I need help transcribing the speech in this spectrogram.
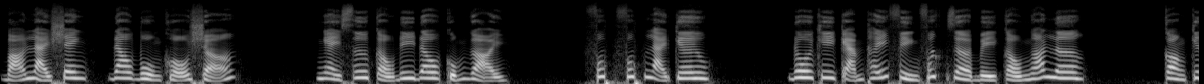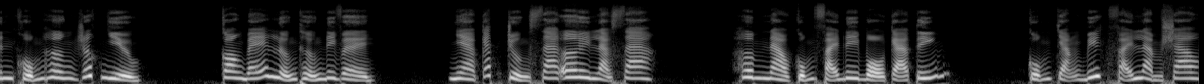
Bỏ lại sen, đau buồn khổ sở. Ngày xưa cậu đi đâu cũng gọi. Phúc Phúc lại kêu. Đôi khi cảm thấy phiền phức giờ bị cậu ngó lơ. Còn kinh khủng hơn rất nhiều. Con bé lưỡng thưởng đi về. Nhà cách trường xa ơi là xa. Hôm nào cũng phải đi bộ cả tiếng. Cũng chẳng biết phải làm sao.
